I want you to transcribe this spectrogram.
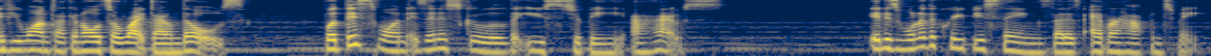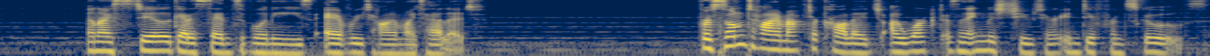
If you want, I can also write down those. But this one is in a school that used to be a house. It is one of the creepiest things that has ever happened to me, and I still get a sense of unease every time I tell it. For some time after college, I worked as an English tutor in different schools.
